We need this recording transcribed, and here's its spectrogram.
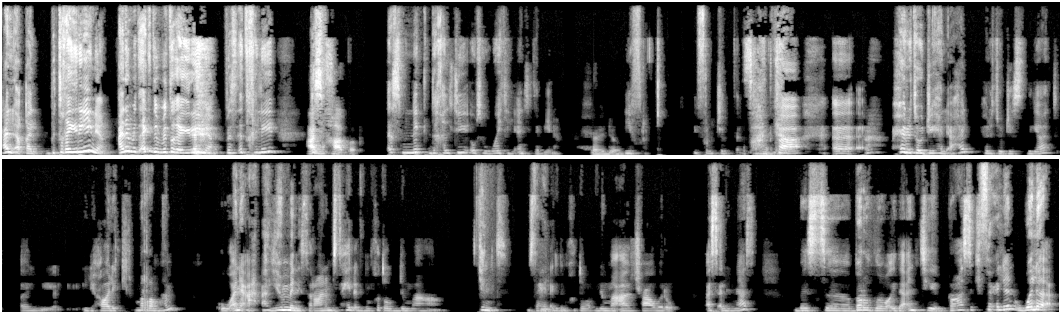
على الأقل بتغيرينه. أنا متأكدة بتغيرينه. بس ادخلي على الخاطر. اسم إنك دخلتي وسويتي اللي أنت تبينه. حلو. يفرق. يفرق جدا. ف آه، حلو توجيه الأهل حلو توجيه الصديقات اللي حولك مرة مهم. وأنا يهمني ترى. أنا مستحيل أقدم خطوة بدون ما كنت مستحيل أقدم خطوة بدون ما أشاور وأسأل الناس. بس آه، برضو إذا أنت براسك فعلا ولا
